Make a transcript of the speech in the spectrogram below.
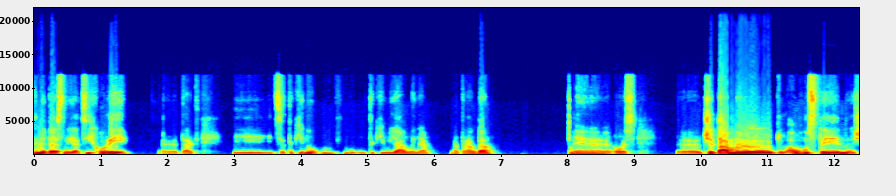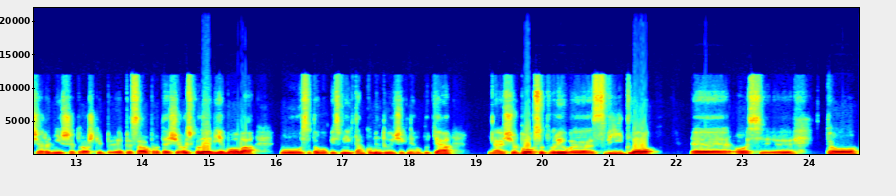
небесну ці хори. Е, так, і, це такі, ну, ну, такі уявлення, е, правда. Е, ось. Е, Чи там е, Августин ще раніше трошки писав про те, що ось коли є мова у Святому Письмі, там коментуючи книгу буття, е, що Бог сотворив е, світло, е, ось е, то,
